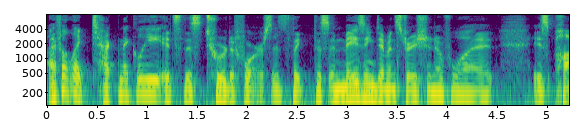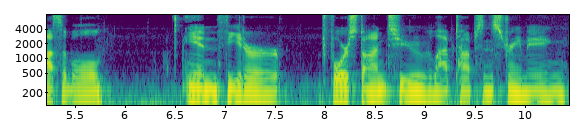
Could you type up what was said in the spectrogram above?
I felt like technically it's this tour de force. It's like this amazing demonstration of what is possible in theater forced onto laptops and streaming.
